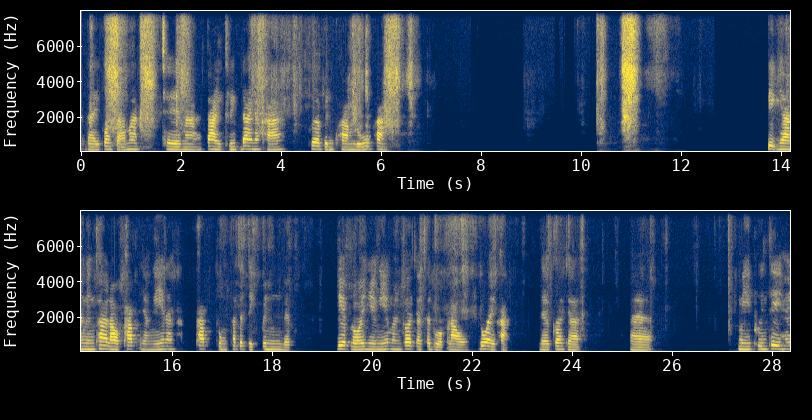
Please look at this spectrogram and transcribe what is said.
บใดก็สามารถ แชร์มาใต้คลิปได้นะคะ เพื่อเป็นความรู้ค่ะ อีกอย่างหนึ่งถ้าเราพับอย่างนี้นะพับถุงพลาสติกเป็นแบบเรียบร้อยอย่างนี้มันก็จะสะดวกเราด้วยค่ะ แล้วก็จะมีพื้นที่ให้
